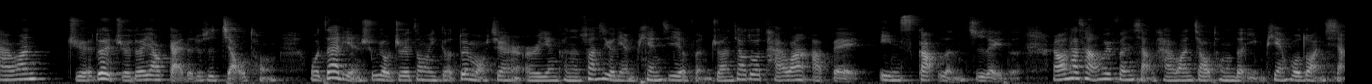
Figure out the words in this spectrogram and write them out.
台湾绝对绝对要改的就是交通。我在脸书有追踪一个对某些人而言可能算是有点偏激的粉砖，叫做台湾阿伯 in Scotland 之类的。然后他常常会分享台湾交通的影片或乱象。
